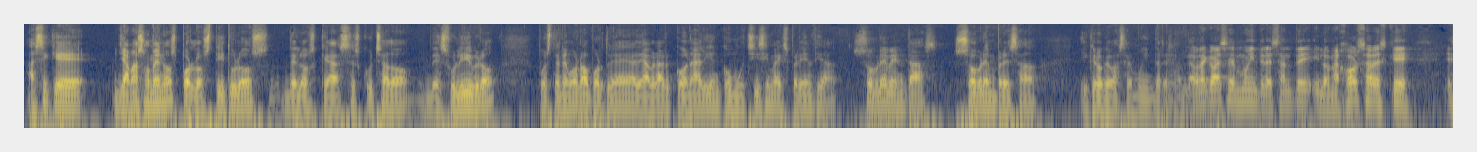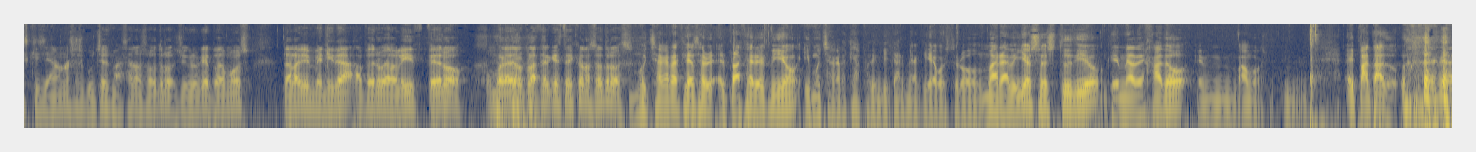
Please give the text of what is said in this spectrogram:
Así que ya más o menos por los títulos de los que has escuchado de su libro, pues tenemos la oportunidad de hablar con alguien con muchísima experiencia sobre ventas, sobre empresa y creo que va a ser muy interesante. la verdad que va a ser muy interesante y lo mejor, ¿sabes qué? Es que ya no nos escuches más a nosotros. Yo creo que podemos dar la bienvenida a Pedro Valladolid. Pedro, un verdadero placer que estéis con nosotros. Muchas gracias, el placer es mío y muchas gracias por invitarme aquí a vuestro maravilloso estudio que me ha dejado, vamos, patado.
